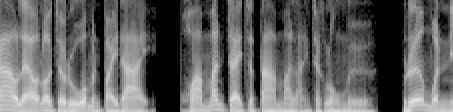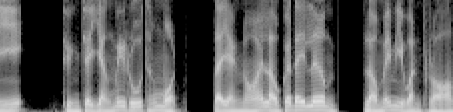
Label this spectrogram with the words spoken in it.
ก้าวแล้วเราจะรู้ว่ามันไปได้ ความมั่นใจจะตามมาหลังจากลงมือ เริ่มวันนี้ถึงจะยังไม่รู้ทั้งหมด แต่อย่างน้อยเราก็ได้เริ่ม เราไม่มีวันพร้อม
